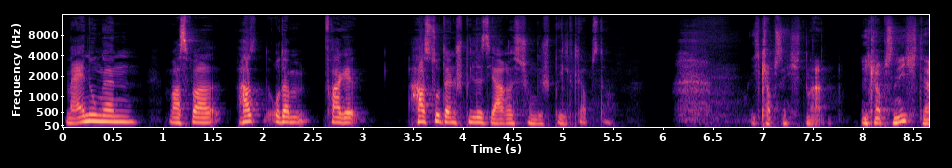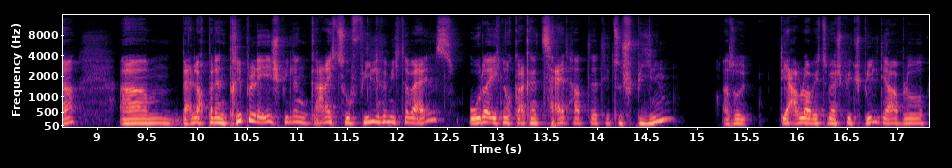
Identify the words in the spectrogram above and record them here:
Meinungen, was war, hast, oder Frage, hast du dein Spiel des Jahres schon gespielt, glaubst du? Ich glaube es nicht, nein. Ich glaube es nicht, ja. Ähm, weil auch bei den AAA-Spielen gar nicht so viel für mich dabei ist. Oder ich noch gar keine Zeit hatte, die zu spielen. Also Diablo habe ich zum Beispiel gespielt, Diablo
